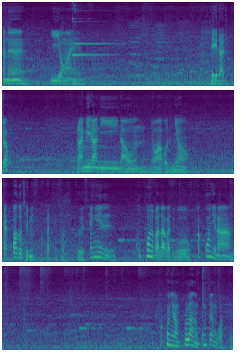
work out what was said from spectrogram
영화는 이 영화예요. 되게 낯익죠? 라미란이 나온 영화거든요. 딱 봐도 재밌을 것 같아서 그 생일 쿠폰을 받아가지고 팝콘이랑 팝콘이랑 콜라는 공짜인 것 같아요.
